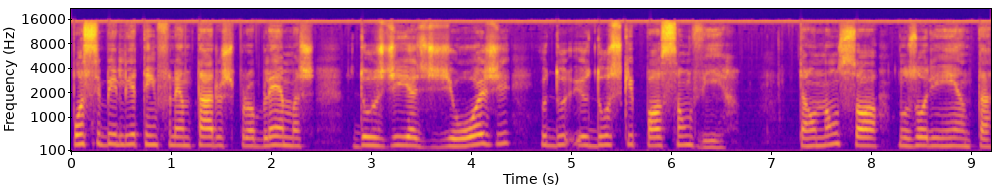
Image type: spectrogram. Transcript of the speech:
possibilita enfrentar os problemas dos dias de hoje e dos que possam vir. Então, não só nos orienta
